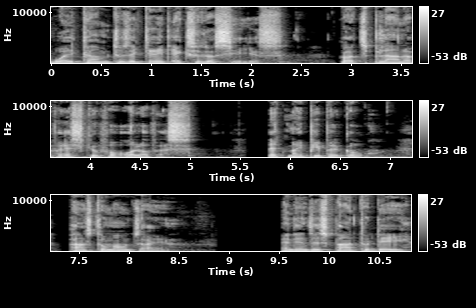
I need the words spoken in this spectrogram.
Welcome to the Great Exodus series, God's plan of rescue for all of us. Let my people go, past to Mount Zion. And in this part today,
